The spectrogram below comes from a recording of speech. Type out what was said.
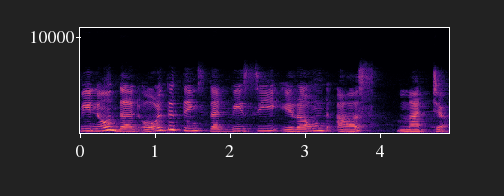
We know that all the things that we see around us matter.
